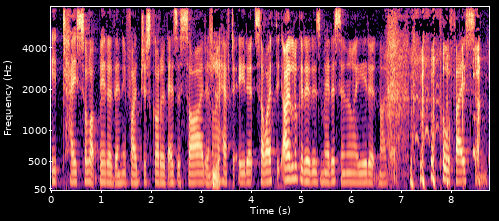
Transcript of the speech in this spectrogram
it tastes a lot better than if I just got it as a side and I have to eat it. So I th- I look at it as medicine and I eat it and I go pull a face and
